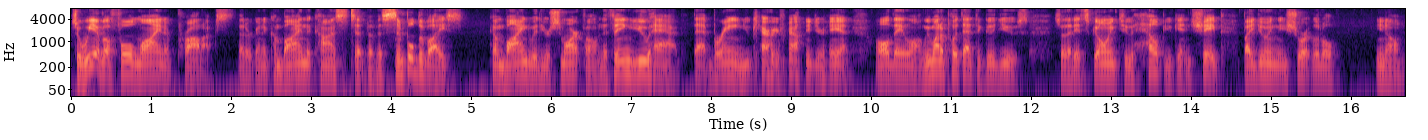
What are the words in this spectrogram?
So we have a full line of products that are going to combine the concept of a simple device combined with your smartphone, the thing you have, that brain you carry around in your hand all day long. We want to put that to good use so that it's going to help you get in shape by doing these short little, you know,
